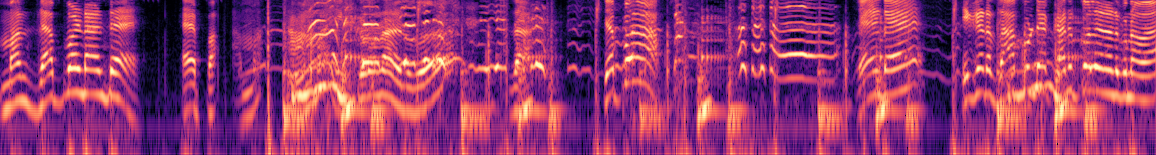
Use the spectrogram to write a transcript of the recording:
మన దెబ్బండి అంతే. అమ్మ ఇక్కడ నువ్వు. చెప్పు. ఏంటే ఇక్కడ దాక్కుంటే కనుక్కోలేను అనుకున్నావా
